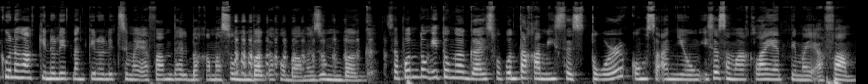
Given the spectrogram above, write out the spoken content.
ko na nga kinulit ng kinulit si May Afam dahil baka masumbag ako ba, mazumbag. Sa puntong ito nga guys, pupunta kami sa store kung saan yung isa sa mga client ni May Afam.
